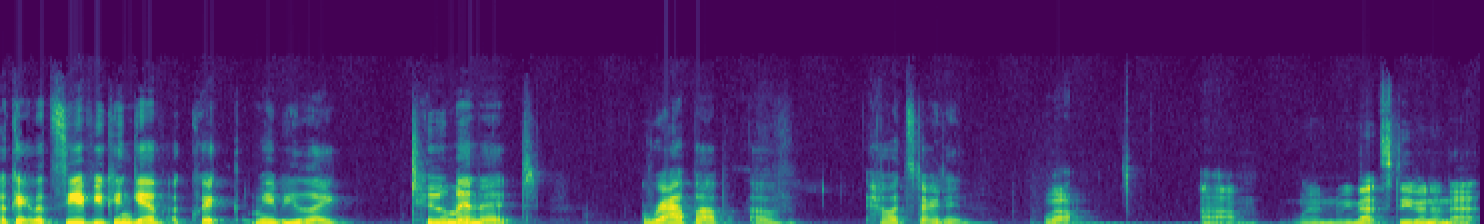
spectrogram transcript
Okay, let's see if you can give a quick, maybe like two minute wrap up of how it started. Well, um, when we met Stephen and Annette.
